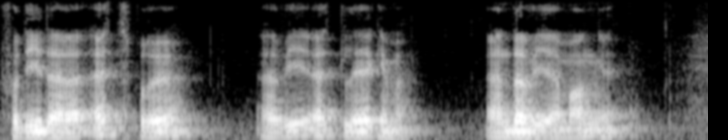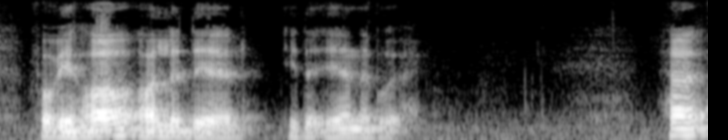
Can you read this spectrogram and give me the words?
Fordi det er ett brød, er vi ett legeme, enda vi er mange. For vi har alle del i det ene brød. Her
